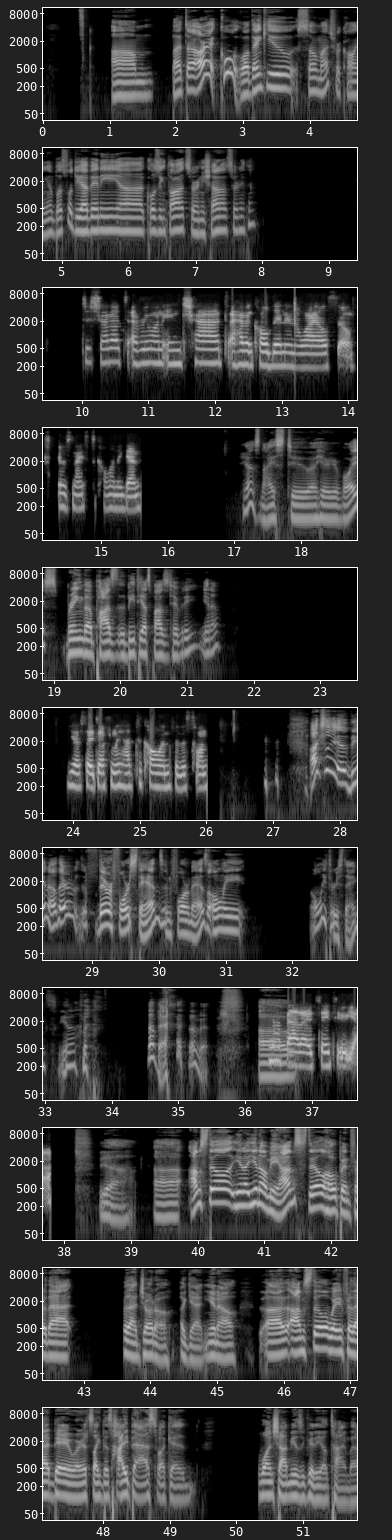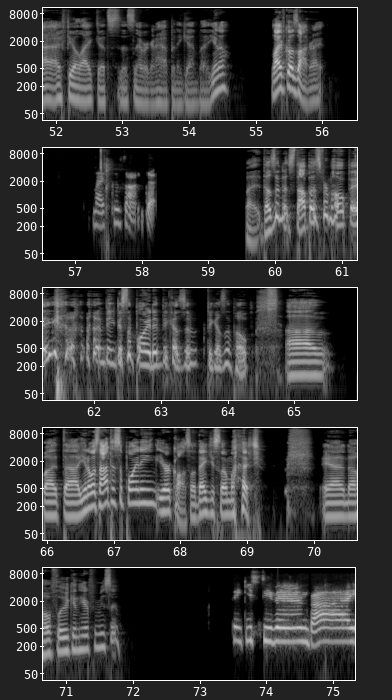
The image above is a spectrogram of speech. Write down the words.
um but uh, all right cool well thank you so much for calling in blissful do you have any uh closing thoughts or any shout outs or anything Just shout out to everyone in chat. I haven't called in in a while, so it was nice to call in again. yeah it's nice to uh, hear your voice bring the pos the bts positivity you know Yes, I definitely had to call in for this one. actually uh, you know there there were four stands and four mans only only three stands you know not bad not bad Not Um, bad, I'd say too. Yeah. Yeah. Uh I'm still, you know, you know me. I'm still hoping for that for that Jodo again, you know. Uh I'm still waiting for that day where it's like this hype ass fucking one shot music video time, but I, I feel like that's that's never gonna happen again. But you know, life goes on, right? Life goes on. Good. But it doesn't it stop us from hoping and being disappointed because of because of hope? Uh, but uh, you know what's not disappointing? Your call. So thank you so much, and uh, hopefully we can hear from you soon. Thank you, Steven. Bye.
